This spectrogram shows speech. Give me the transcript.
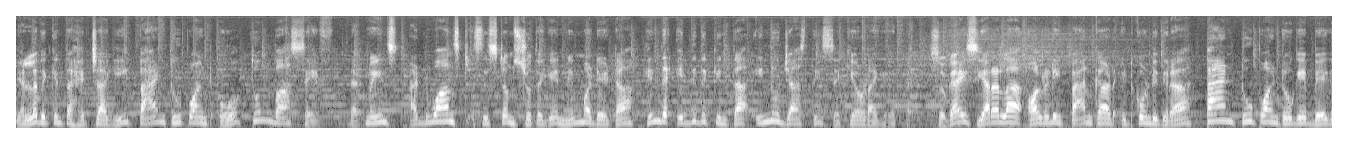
ಎಲ್ಲದಕ್ಕಿಂತ ಹೆಚ್ಚಾಗಿ ಪ್ಯಾನ್ ಟೂ ಪಾಯಿಂಟ್ ಓ ತುಂಬಾ safe that means advanced systems ಜೊತೆಗೆ ನಿಮ್ಮ ಡೇಟಾ ಹಿಂದೆ ಇದ್ದಿದ್ದಕ್ಕಿಂತ ಇನ್ನೂ ಜಾಸ್ತಿ ಸೆಕ್ಯೂರ್ಡ್ ಆಗಿರುತ್ತೆ. ಸೊ ಗೈಸ್ ಯಾರೆಲ್ಲ ಆಲ್ರೆಡಿ ಪ್ಯಾನ್ ಕಾರ್ಡ್ ಇಟ್ಕೊಂಡಿದ್ದೀರಾ ಪ್ಯಾನ್ ಟೂ ಪಾಯಿಂಟ್ಗೆ ಬೇಗ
